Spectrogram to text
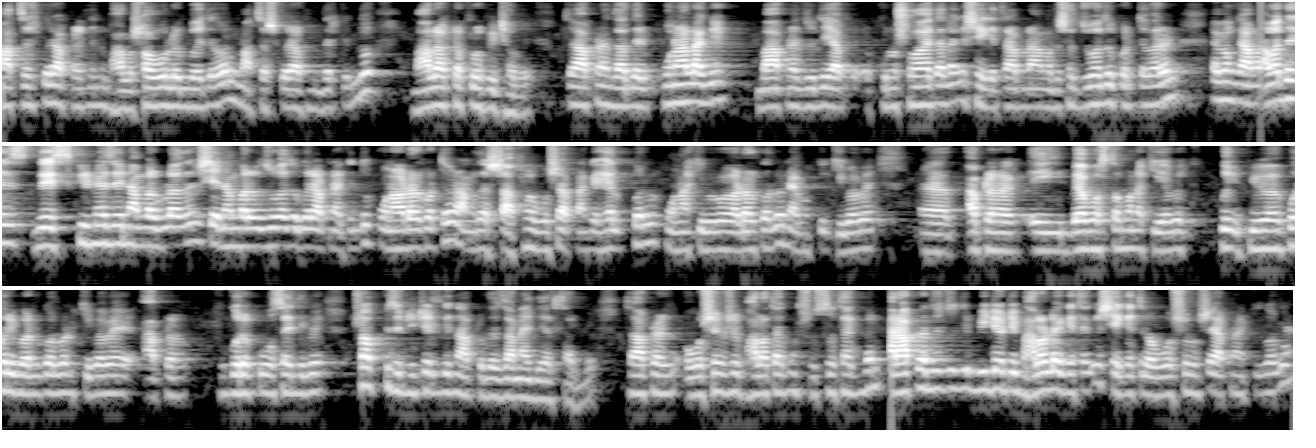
মাছ চাষ করে আপনার কিন্তু ভালো স্বাবলম্বী হতে পারবেন। মাছ চাষ করে আপনাদের কিন্তু ভালো একটা প্রফিট হবে। তো আপনার যাদের পোনা লাগে বা আপনার যদি কোনো সহায়তা লাগে, সেক্ষেত্রে আপনারা আমাদের সাথে যোগাযোগ করতে পারেন এবং আমাদের যে স্ক্রিনে যে নাম্বারগুলো আছে, সেই নাম্বারে যোগাযোগ করে আপনার কিন্তু পোনা অর্ডার করতে পারেন। আমাদের স্টাফরা অবশ্যই আপনাকে হেল্প করবে পোনা কীভাবে অর্ডার করবেন এবং কীভাবে আপনারা এই ব্যবস্থাপনা কীভাবে কীভাবে পরিবহন করবেন, কীভাবে আপনার পুকুরে পৌঁছায় দিবে সব কিছু ডিটেল কিন্তু আপনাদের জানাই দেওয়া থাকবে। তো আপনারা অবশ্যই অবশ্যই ভালো থাকবেন সুস্থ থাকবেন। আর আপনাদের যদি ভিডিওটি ভালো লেগে থাকে, সেক্ষেত্রে অবশ্যই অবশ্যই আপনারা কী করবেন?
